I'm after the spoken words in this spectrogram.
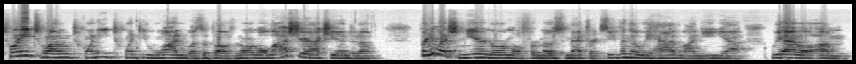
2021, 2021 was above normal. Last year actually ended up pretty much near normal for most metrics, even though we had La Nina. We had a, um,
